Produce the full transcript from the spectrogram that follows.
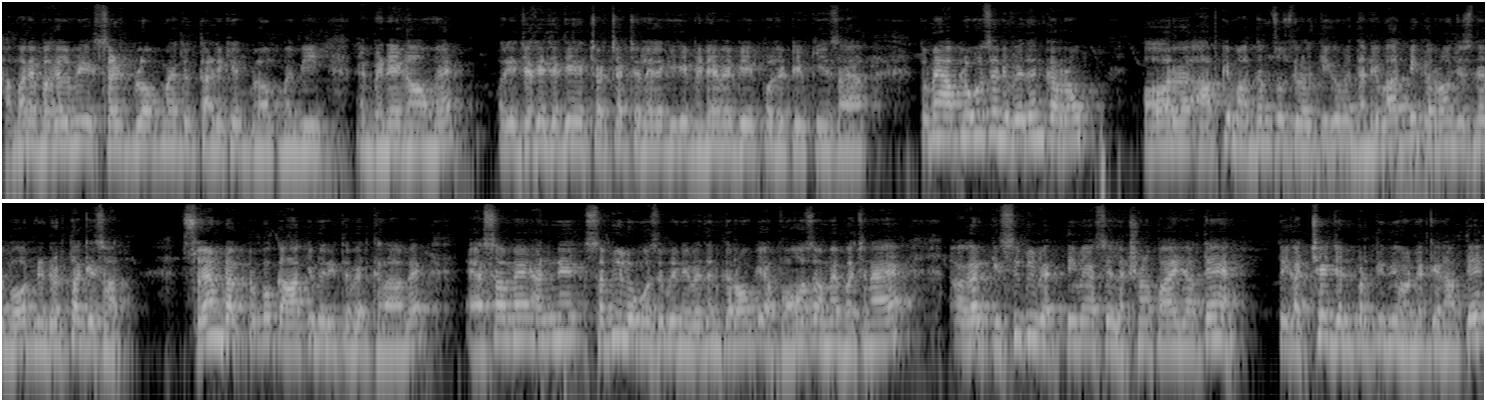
हमारे बगल में एक सल्ट ब्लॉक में तो तारीख एक ब्लॉक में भी बिने गाँव है। और ये जगह जगह चर्चा चलने लगी कि बिने में भी एक पॉजिटिव केस आया। तो मैं आप लोगों से निवेदन कर रहा हूँ और आपके माध्यम से उस लड़की को मैं धन्यवाद भी कर रहा हूँ, जिसने बहुत निडरता के साथ स्वयं डॉक्टर को कहा कि मेरी तबीयत खराब है। ऐसा मैं अन्य सभी लोगों से भी निवेदन कर रहा हूँ कि अफवाहों से हमें बचना है। अगर किसी भी व्यक्ति में ऐसे लक्षण पाए जाते हैं तो एक अच्छे जनप्रतिनिधि होने के नाते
